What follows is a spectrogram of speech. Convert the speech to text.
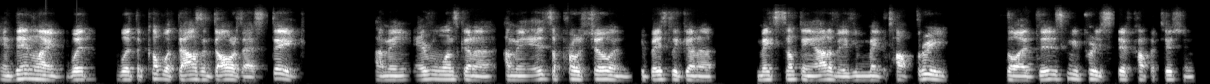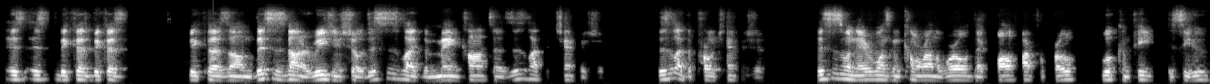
and then like with with a couple of thousand dollars at stake, I mean, everyone's gonna. I mean, it's a pro show, and you're basically gonna make something out of it if you make top three. So it- it's gonna be pretty stiff competition. Is is because because because um this is not a region show. This is like the main contest. This is like the championship. This is like the pro championship. This is when everyone's gonna come around the world that qualify for pro will compete to see who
